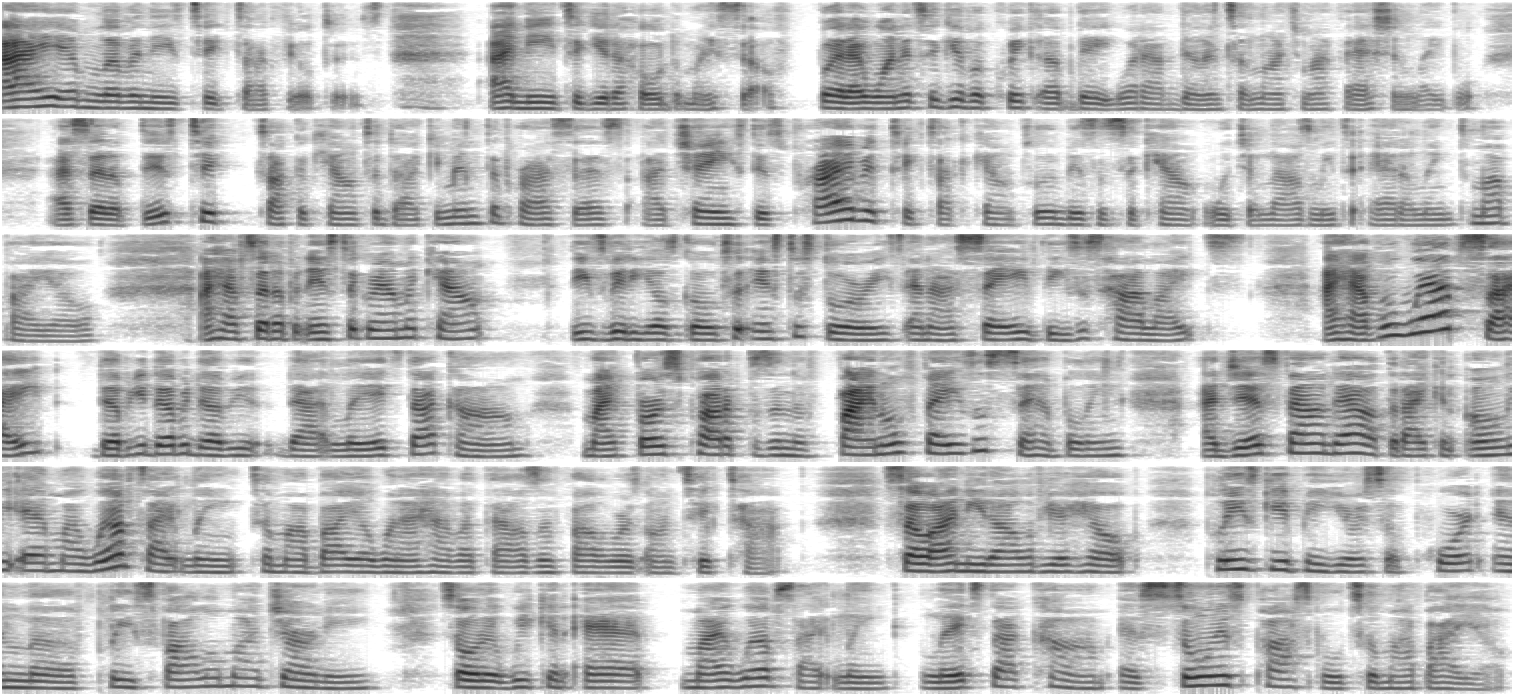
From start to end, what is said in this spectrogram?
I am loving these TikTok filters. I need to get a hold of myself, but I wanted to give a quick update what I've done to launch my fashion label. I set up this TikTok account to document the process. I changed this private TikTok account to a business account, which allows me to add a link to my bio. I have set up an Instagram account these videos go to Insta Stories and I save these as highlights. I have a website, www.legs.com. My first product is in the final phase of sampling. I just found out that I can only add my website link to my bio when I have a thousand followers on TikTok. So I need all of your help. Please give me your support and love. Please follow my journey so that we can add my website link, legs.com, as soon as possible to my bio.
